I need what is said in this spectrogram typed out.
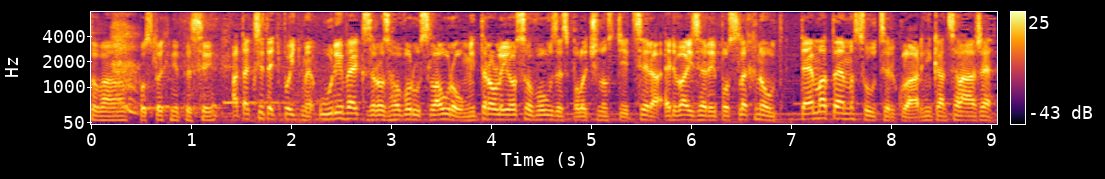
Mitroliosová, poslechněte si. A tak si teď pojďme úryvek z rozhovoru s Laurou Mitroliosovou ze společnosti Cira Advisory poslechnout. Tématem jsou cirkulární kanceláře.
